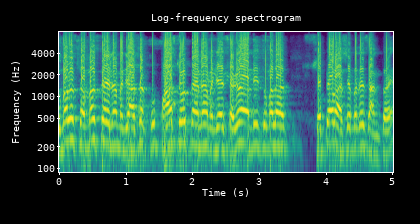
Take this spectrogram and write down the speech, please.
तुम्हाला समजतंय ना म्हणजे असं खूप फास्ट होत नाही ना म्हणजे सगळं आधी तुम्हाला सोप्या भाषेमध्ये सांगतोय.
